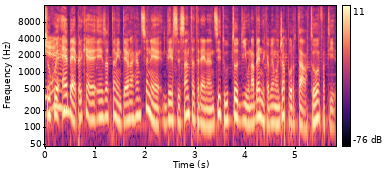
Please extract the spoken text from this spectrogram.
Su que- eh beh, perché esattamente è una canzone del 63 innanzitutto di una band che abbiamo già portato, infatti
